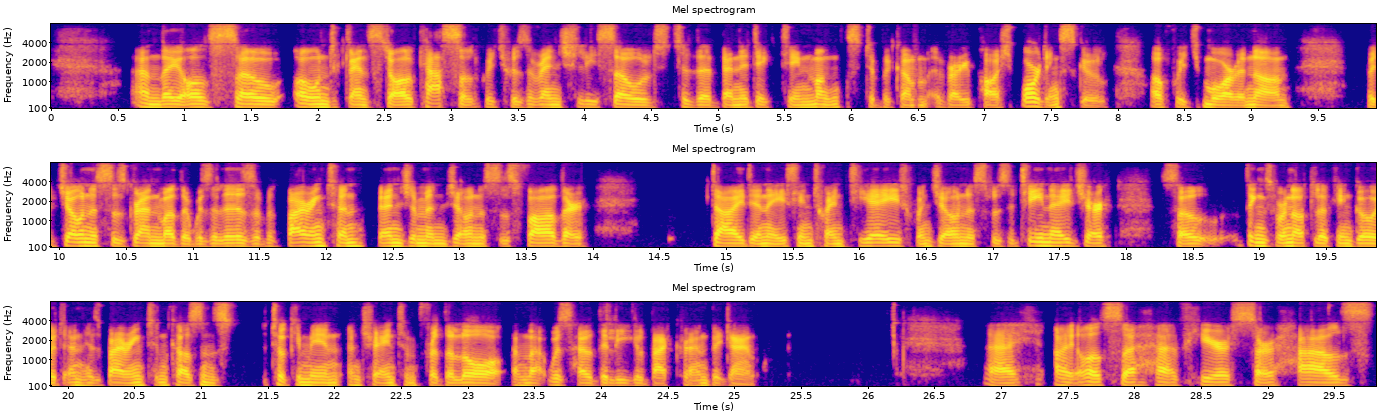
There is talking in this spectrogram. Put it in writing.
and they also owned Glenstal Castle, which was eventually sold to the Benedictine monks to become a very posh boarding school, of which more anon. But Jonas's grandmother was Elizabeth Barrington, Benjamin Jonas's father died in 1828 when Jonas was a teenager. So things were not looking good, and his Barrington cousins took him in and trained him for the law, and that was how the legal background began. Uh, I also have here Sir Hal's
